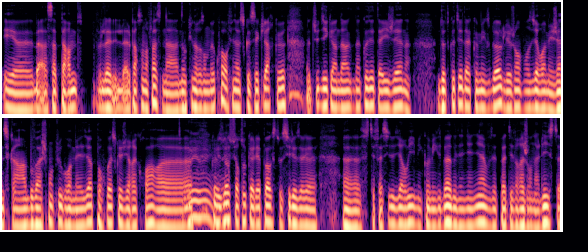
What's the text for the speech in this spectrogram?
et euh, bah, ça permet, la, personne en face n'a aucune raison de me croire au final, parce que c'est clair que tu dis qu'un d'un côté t'as IGN, de l'autre côté t'as Comics Blog, les gens vont se dire ouais mais IGN c'est quand même un vachement plus gros média, pourquoi est-ce que j'irais croire euh, Comics Blog, surtout qu'à l'époque c'était aussi les, euh, c'était facile de dire oui mais Comics Blog, gna, gna, vous n'êtes pas des vrais journalistes,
